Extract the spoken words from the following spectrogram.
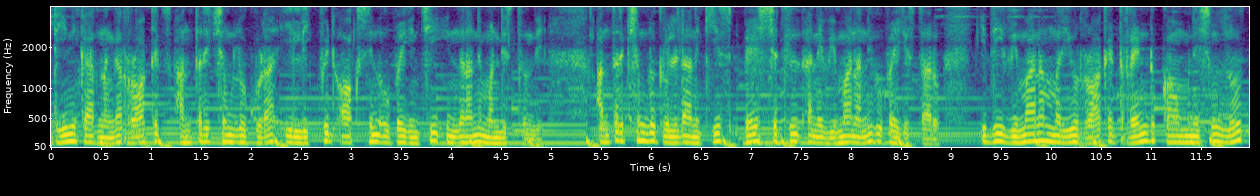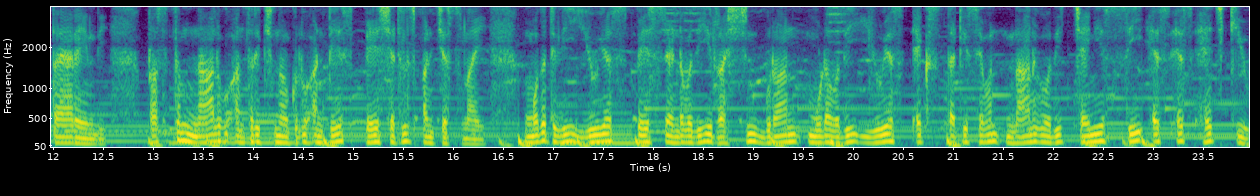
దీని కారణంగా రాకెట్స్ అంతరిక్షంలో కూడా ఈ లిక్విడ్ ఆక్సిజన్ ఉపయోగించి ఇంధనాన్ని మండిస్తుంది. అంతరిక్షంలోకి వెళ్ళడానికి స్పేస్ షటిల్ అనే విమానాన్ని ఉపయోగిస్తారు. ఇది విమానం మరియు రాకెట్ రెండు కాంబినేషన్లో తయారైంది. ప్రస్తుతం నాలుగు అంతరిక్ష నౌకలు అంటే స్పేస్ షటిల్స్ పనిచేస్తున్నాయి. మొదటిది యుఎస్ స్పేస్ రెండవది రష్యన్ బురాన్ మూడవది యుఎస్ ఎక్స్ థర్టీ సెవెన్ నాలుగవది చైనీస్ సిఎస్ఎస్హెచ్క్యూ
